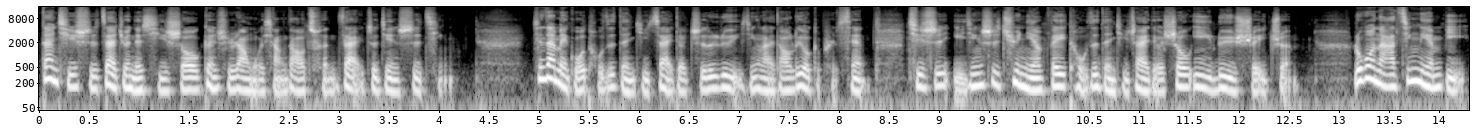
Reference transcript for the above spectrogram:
但其实债券的吸收更是让我想到存在这件事情。现在美国投资等级债的殖利率已经来到六个 percent，其实已经是去年非投资等级债的收益率水准。如果拿今年比，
